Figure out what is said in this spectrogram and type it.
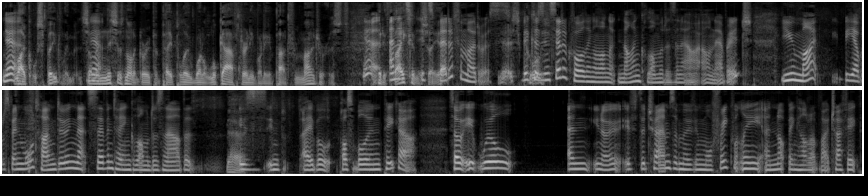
Yeah. local speed limits. I Yeah. mean, this is not a group of people who want to look after anybody apart from motorists. Yeah, but if and they it's, can it's see better it, for motorists. Yes, because course. instead of crawling along at nine kilometres an hour on average, you might be able to spend more time doing that seventeen kilometres an hour that is Yeah. in, able possible in peak hour. So it will, and you know, if the trams are moving more frequently and not being held up by traffic.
